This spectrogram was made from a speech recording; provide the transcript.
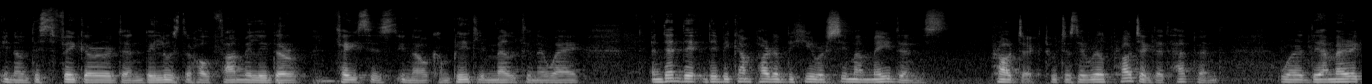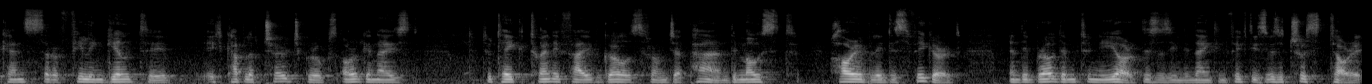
you know disfigured and they lose their whole family their faces you know completely melting away and then they, they become part of the Hiroshima Maidens project which is a real project that happened where the Americans sort of feeling guilty a couple of church groups organized to take 25 girls from Japan the most horribly disfigured and they brought them to New York. This is in the 1950s it was a true story.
